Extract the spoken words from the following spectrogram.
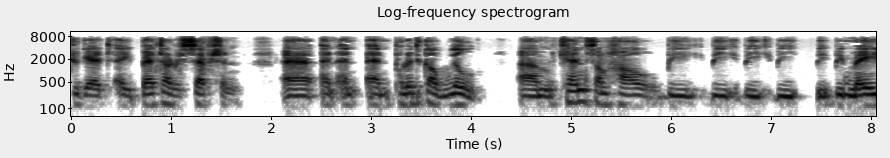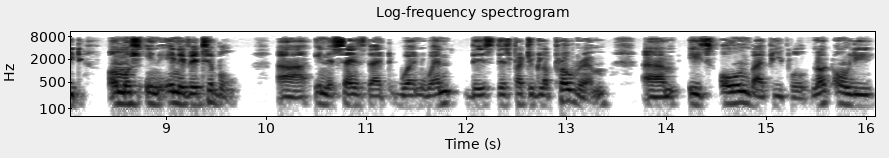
to get a better reception uh, and and and political will um, can somehow be be be be be, made almost in, inevitable uh, in a sense that when when this this particular program um, is owned by people, not only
